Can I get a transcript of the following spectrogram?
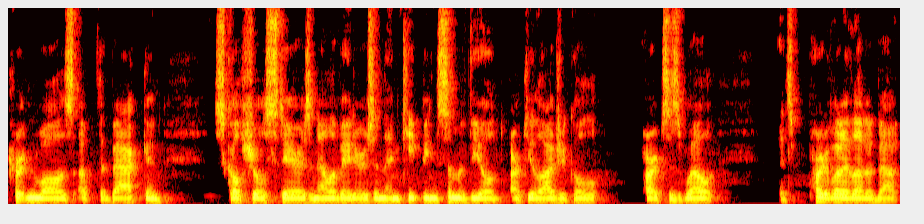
curtain walls up the back and sculptural stairs and elevators, and then keeping some of the old archaeological parts as well. It's part of what I love about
